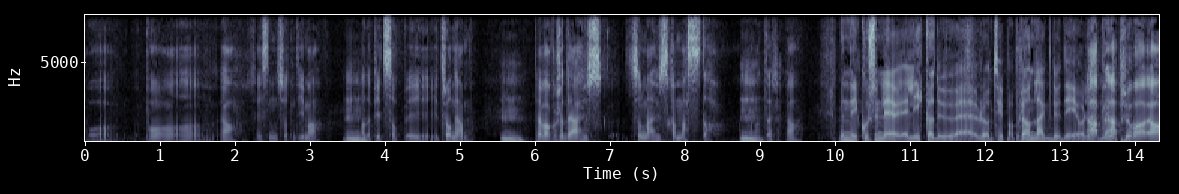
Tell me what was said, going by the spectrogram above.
på, på ja, 16-17 timer. Mm. Hadde pitstop i, i Trondheim. Mm. Det var kanskje det jeg husker, som jeg husker mest. da Mm. etter, ja. Men hvordan liker du eh, roadtripper? Planlegger du de? Jeg, jeg, prøver, ja,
